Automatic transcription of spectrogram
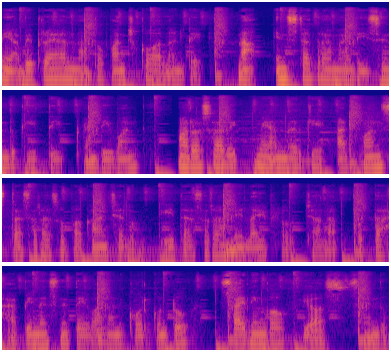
మీ అభిప్రాయాలు నాతో పంచుకోవాలంటే నా Instagram ID Sindhu Keerthi twenty one. మరోసారి మీ అందరికీ అడ్వాన్స్ దసరా శుభాకాంక్షలు. ఈ దసరా మీ లైఫ్లో చాలా కొత్త హ్యాపీనెస్ని తేవాలని కోరుకుంటూ సైనింగ్ ఆఫ్ యోర్స్ సింధు.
